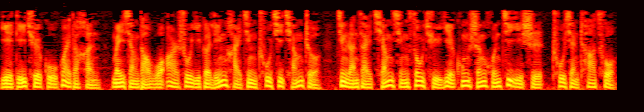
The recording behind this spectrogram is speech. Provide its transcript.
也的确古怪的很，没想到我二叔一个灵海境初期强者。”竟然在强行搜取夜空神魂记忆时出现差错，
